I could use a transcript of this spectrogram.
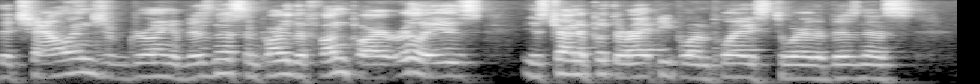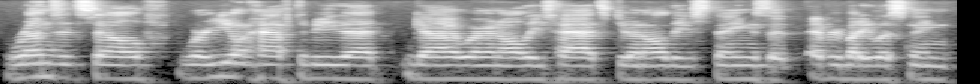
the challenge of growing a business. And part of the fun part really is is trying to put the right people in place to where the business runs itself, where you don't have to be that guy wearing all these hats, doing all these things that everybody listening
